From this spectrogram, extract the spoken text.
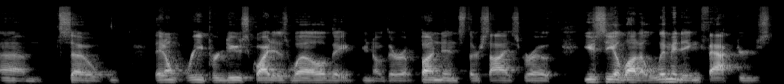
Um, so they don't reproduce quite as well. They, you know, their abundance, their size growth. You see a lot of limiting factors,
